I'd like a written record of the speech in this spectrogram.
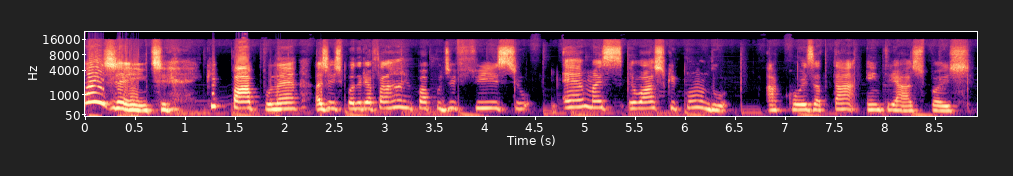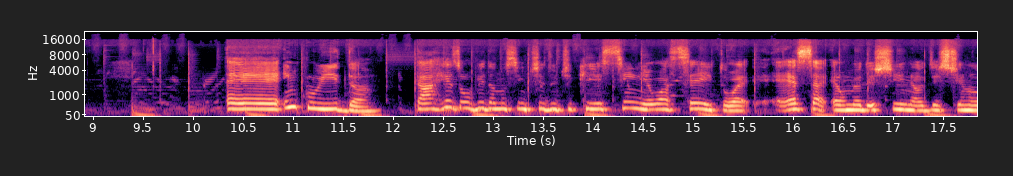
Ai, gente, que papo, né? A gente poderia falar, ai, papo difícil. É, mas eu acho que quando a coisa tá, entre aspas, é, incluída está resolvida no sentido de que sim, eu aceito, é, essa é o meu destino, é o destino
